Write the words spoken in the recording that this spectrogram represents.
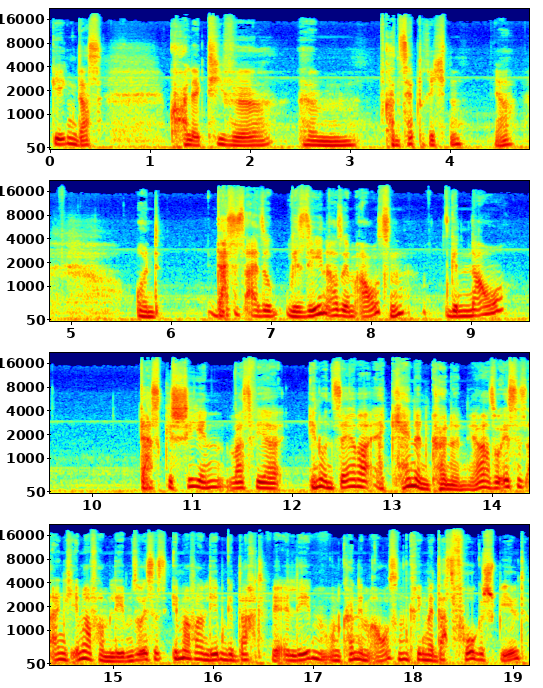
gegen das kollektive ähm, Konzept richten. Ja? Und das ist also, wir sehen also im Außen genau das Geschehen, was wir in uns selber erkennen können. Ja, so ist es eigentlich immer vom Leben. So ist es immer vom Leben gedacht. Wir erleben und können im Außen, kriegen wir das vorgespielt,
